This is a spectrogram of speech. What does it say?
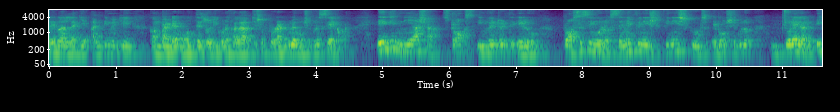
লেবার লাগিয়ে আলটিমেটলি কোম্পানিটার মধ্যে তৈরি করে ফেলা যেসব প্রোডাক্টগুলো এবং সেগুলো সেল করা। এই যে নিয়ে আসা স্টকস ইনভেন্টরিতে এলো প্রসেসিং হলো সেমি ফিনিশড ফিনিশ গুডস এবং সেগুলো চলে গেল, এই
